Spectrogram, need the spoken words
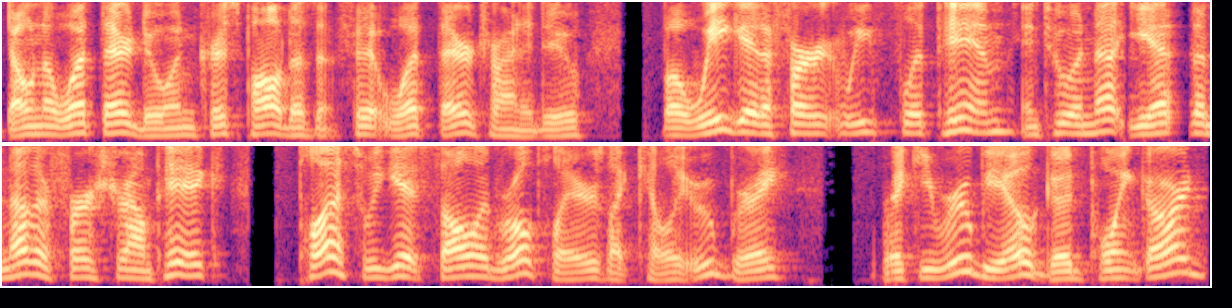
Don't know what they're doing. Chris Paul doesn't fit what they're trying to do. But we get a first, we flip him into a nut, yet another first round pick. Plus, we get solid role players like Kelly Oubre, Ricky Rubio, good point guard,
